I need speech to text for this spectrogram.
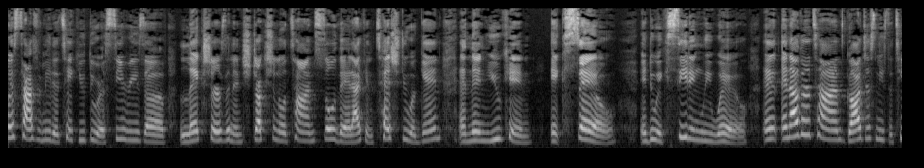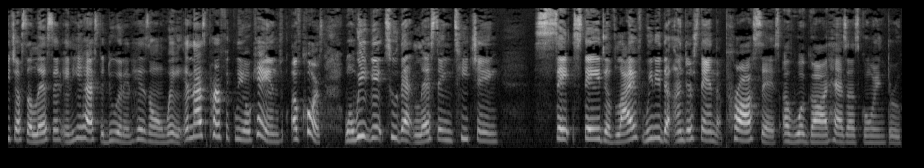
it's time for me to take you through a series of lectures and instructional times so that I can test you again and then you can excel and do exceedingly well. And and other times God just needs to teach us a lesson and he has to do it in his own way. And that's perfectly okay. And of course, when we get to that lesson teaching stage of life, we need to understand the process of what God has us going through.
